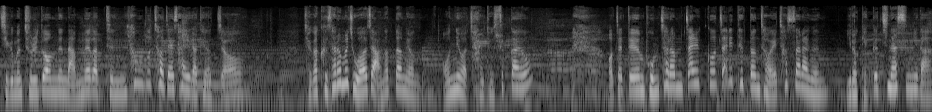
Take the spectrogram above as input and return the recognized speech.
지금은 둘도 없는 남매 같은 형부 처제 사이가 되었죠. 제가 그 사람을 좋아하지 않았다면 언니와 잘 됐을까요? 어쨌든 봄처럼 짧고 짜릿했던 저의 첫사랑은 이렇게 끝이 났습니다.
